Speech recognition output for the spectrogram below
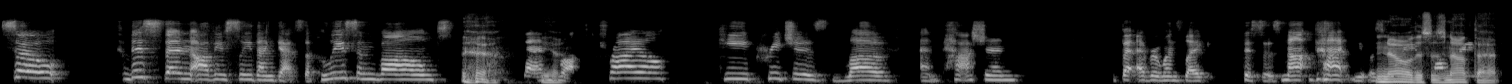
So, this then obviously then gets the police involved then Yeah. brought to trial. He preaches love and passion, but everyone's like, this is not that. It was no, this is not that.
